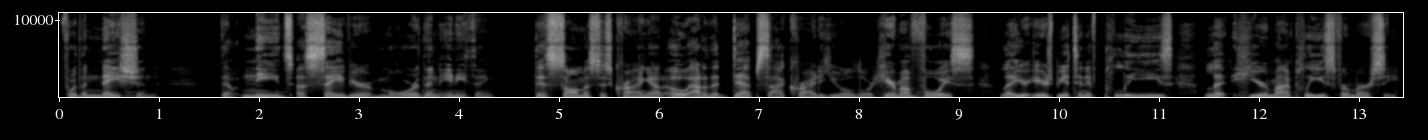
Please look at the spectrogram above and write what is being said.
for the nation that needs a Savior more than anything. This psalmist is crying out, Oh, out of the depths I cry to you, O Lord. Hear my voice. Let your ears be attentive. Please let hear my pleas for mercy.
